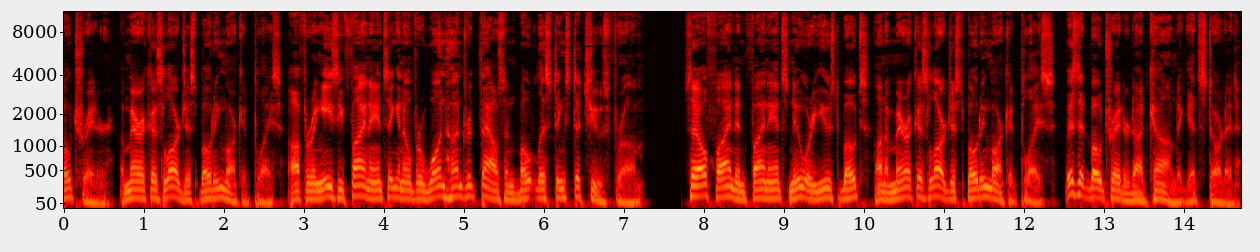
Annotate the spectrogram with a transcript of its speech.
Boat Trader, America's largest boating marketplace, offering easy financing and over 100,000 boat listings to choose from. Sell, find, and finance new or used boats on America's largest boating marketplace. Visit BoatTrader.com to get started.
